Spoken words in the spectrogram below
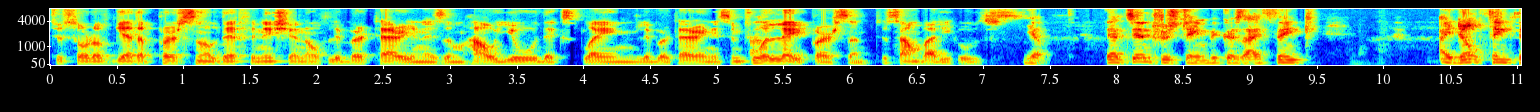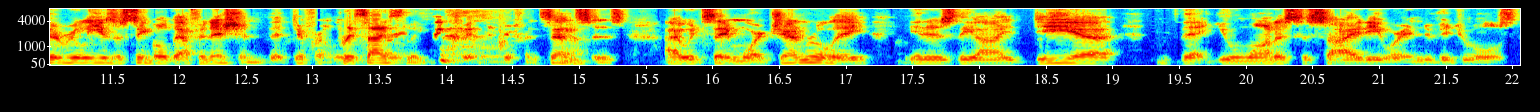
to sort of get a personal definition of libertarianism, how you would explain libertarianism to a layperson, to somebody who's... Yeah, that's interesting because I think I don't think there really is a single definition that differently precisely in different senses. Yeah. I would say more generally, it is the idea that you want a society where individuals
